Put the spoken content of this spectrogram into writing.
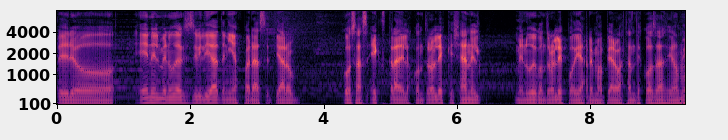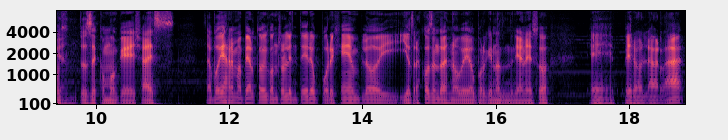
Pero en el menú de accesibilidad tenías para setear cosas extra de los controles que ya en el menú de controles podías remapear bastantes cosas, digamos. Entonces como que ya es... O sea, podías remapear todo el control entero, por ejemplo, y, y otras cosas, entonces no veo por qué no tendrían eso. Eh, pero la verdad,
